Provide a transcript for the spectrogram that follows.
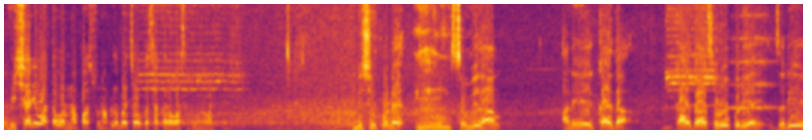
विषारी वातावरणापासून आपला बचाव कसा करावा असं तुम्हाला वाटतं निश्चितपणे संविधान आणि कायदा कायदा सर्वोपरी आहे. जरी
